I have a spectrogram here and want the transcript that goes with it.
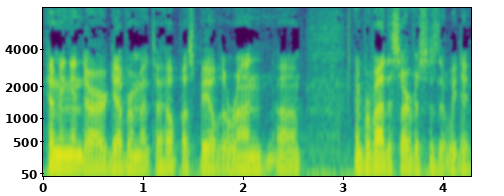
coming into our government to help us be able to run um, and provide the services that we do.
